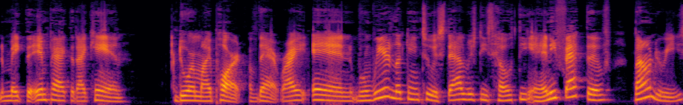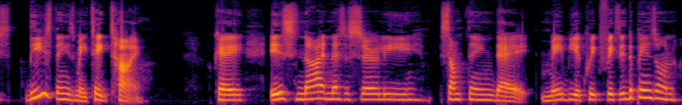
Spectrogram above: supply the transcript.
to make the impact that I can during my part of that, right? And when we're looking to establish these healthy and effective boundaries, these things may take time. Okay. It's not necessarily something that may be a quick fix. It depends on,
